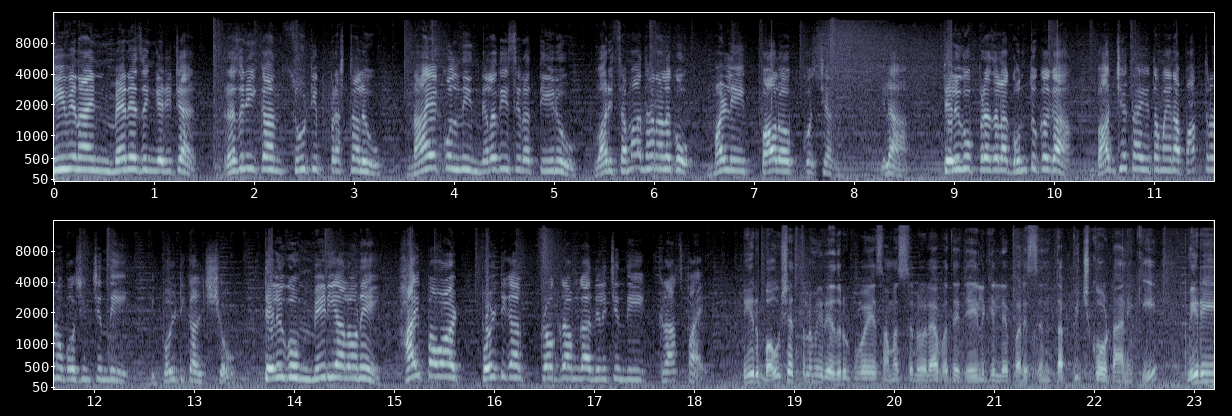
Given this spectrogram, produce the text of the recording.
TV nine managing editor Rajinikanth సూటి ప్రశ్నలు నాయకుల్ని నిలదీసిన తీరు వారి సమాధానాలకు మళ్ళీ ఫాలో అప్ క్వశ్చన్ ఇలా తెలుగు ప్రజల గొంతుకగా బాధ్యతాయుతమైన పాత్రను పోషించింది ఈ పొలిటికల్ షో. తెలుగు మీడియాలోనే హై పవర్డ్ పొలిటికల్ ప్రోగ్రామ్గా నిలిచింది క్రాస్ ఫైర్ మీరు భవిష్యత్తులో మీరు ఎదుర్కోబోయే సమస్యలు లేకపోతే జైలుకి వెళ్ళే పరిస్థితిని తప్పించుకోవడానికి మీరు ఈ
